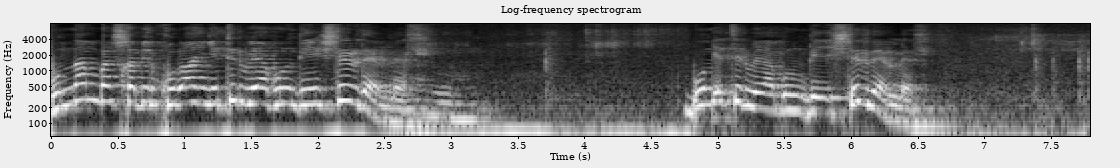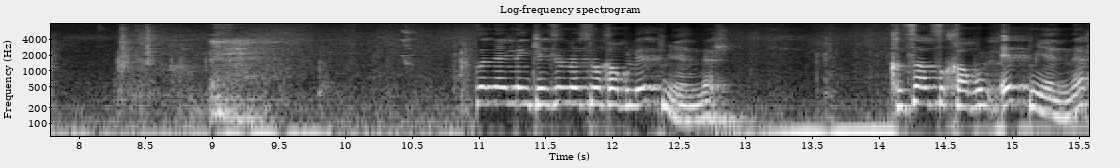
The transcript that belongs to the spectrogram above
bundan başka bir Kur'an getir veya bunu değiştir derler. Bunu getir veya bunu değiştir derler. Kızın elinin kesilmesini kabul etmeyenler, kısası kabul etmeyenler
